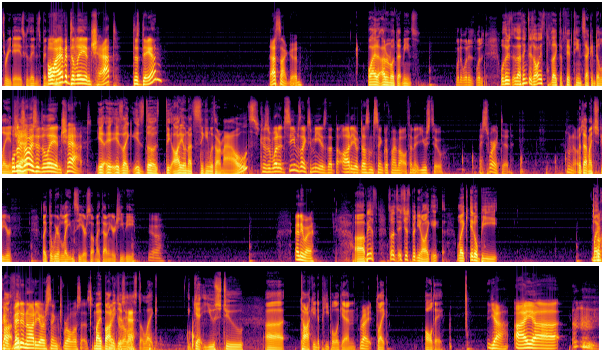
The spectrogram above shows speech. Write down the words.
three days because they just been. Oh, I have a delay in chat. Does Dan? That's not good. Well, I, I don't know what that means. What what is what is? Well, there's I think there's always like the 15 second delay in Well, chat. there's always a delay in chat. I- i- is like is the the audio not syncing with our mouths? Because what it seems like to me is that the audio doesn't sync with my mouth, and it used to. I swear it did. Who knows? But that might just be your like the weird latency or something like that on your TV. yeah. Anyway, Uh, but yes, so it's, it's just been you know like it, like it'll be. My okay. bo- Vid my, and audio are synced. Rolo says. my body Thank just Rolo. has to like get used to uh talking to people again Right. like all day. Yeah. I. uh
